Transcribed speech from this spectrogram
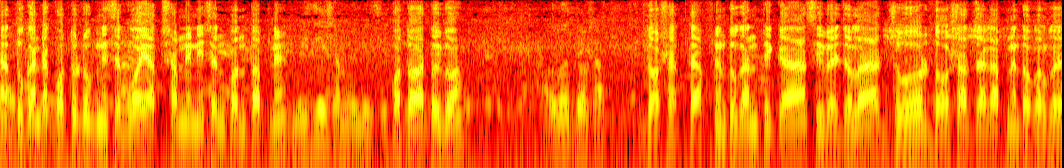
না দোকানটা কতটুক নিছে? কয় হাত সামনে নিছেন? কোন তো আপনি? নিচেই সামনে নিচে কত হাত হইব? ওই দশ হাত। দশ হাত। তা আপনি দোকান থেকে সিবাইজলা জোর দশ হাত জায়গা আপনি দখল করে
